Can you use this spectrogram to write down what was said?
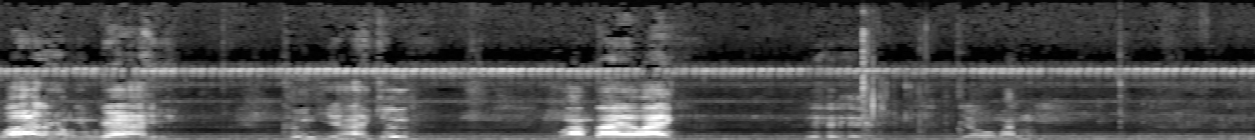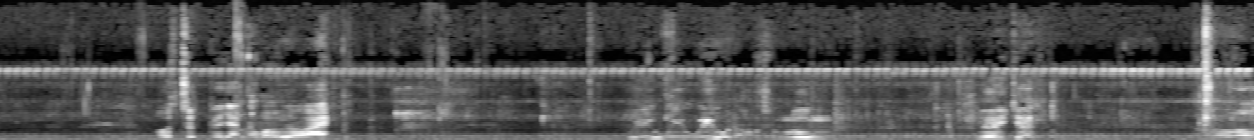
quá nó không dung ra Thứ dạ chứ? Quàm tay hả bạn? Vô mánh hết sức cái rảnh nó bự rồi bạn. Quýu quýu quýu đỏ xuống luôn. Ghê chứ. Được.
